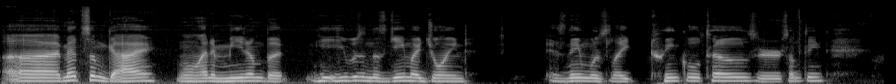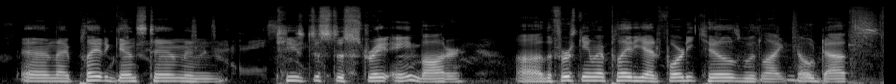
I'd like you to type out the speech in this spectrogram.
Uh, I met some guy, well I didn't meet him, but he, he was in this game I joined his name was like Twinkle Toes or something, and I played against him, and he's just a straight aimbotter. Uh, the first game I played, he had 40 kills with like no deaths,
